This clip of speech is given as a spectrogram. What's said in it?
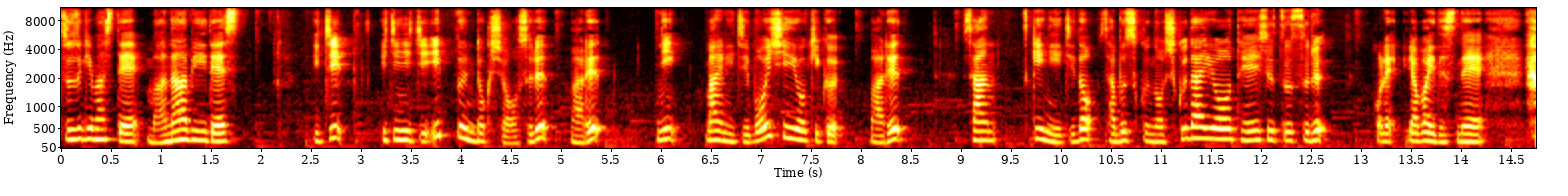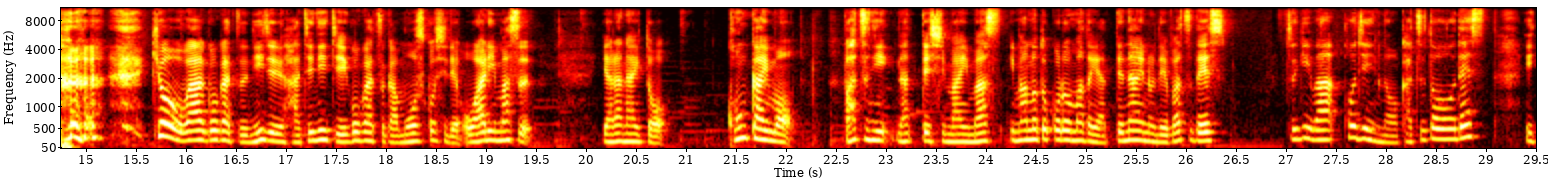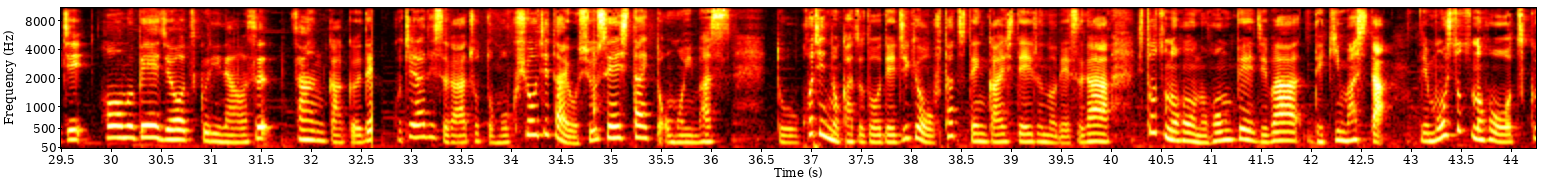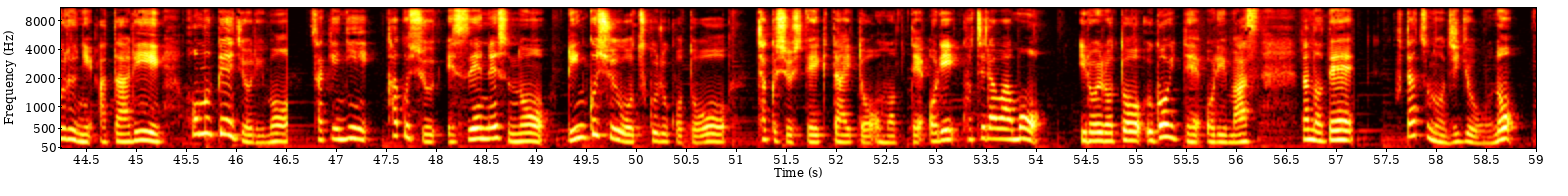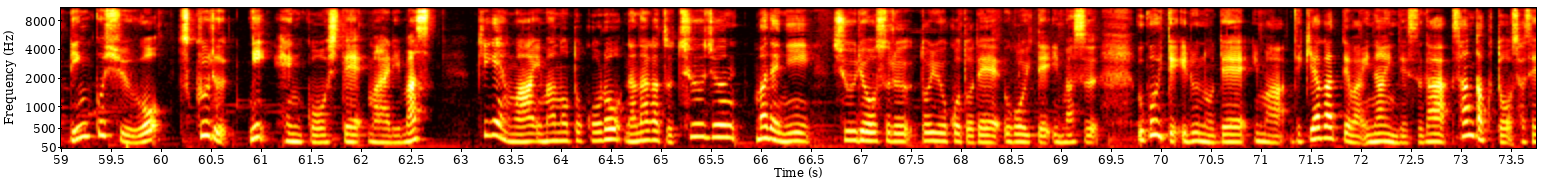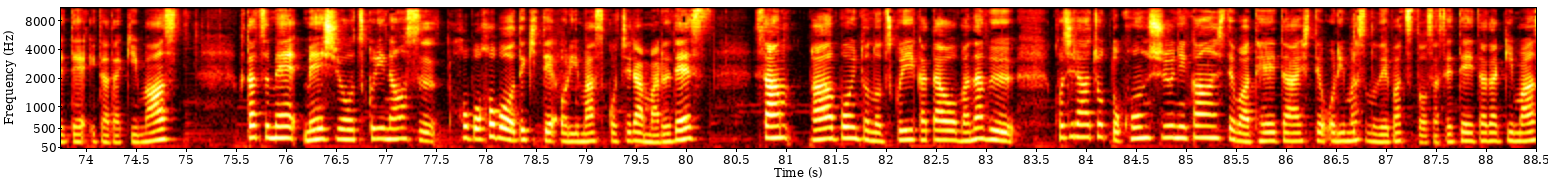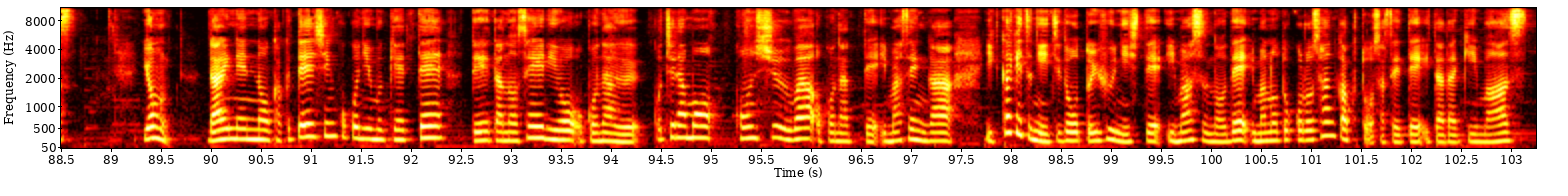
続きまして学びです。1 1日1分読書をする。丸。2毎日 Voicy を聞く。丸。3月に一度サブスクの宿題を提出する。これやばいですね。今日は5月28日5月がもう少しで終わります。やらないと今回も罰になってしまいます。今のところまだやってないので罰です。次は個人の活動です。1ホームページを作り直す。三角で。こちらですがちょっと目標自体を修正したいと思います。と個人の活動で事業を2つ展開しているのですが1つの方のホームページはできました。でもう1つの方を作るにあたりホームページよりも先に各種 SNS のリンク集を作ることを着手していきたいと思っておりこちらはもういろいろと動いております。なので2つの事業のリンク集を作るに変更してまいります。期限は今のところ7月中旬までに終了するということで動いています。動いているので今出来上がってはいないんですが三角とさせていただきます。2つ目名刺を作り直す。ほぼほぼできております。こちら丸です。3パワーポイントの作り方を学ぶ。こちらはちょっと今週に関しては停滞しておりますので×とさせていただきます。4来年の確定申告に向けてデータの整理を行う。こちらも今週は行っていませんが1ヶ月に一度というふうにしていますので今のところ三角とさせていただきます。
